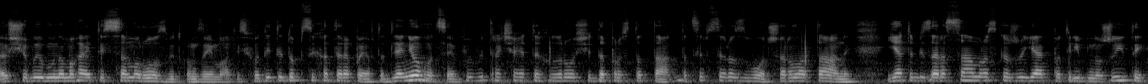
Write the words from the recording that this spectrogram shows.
е, що ви намагаєтесь саморозвитком займатися, ходити до психотерапевта. Для нього це ви витрачаєте гроші да просто так, да це все розвод, шарлатани. Я тобі зараз сам розкажу, як потрібно жити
